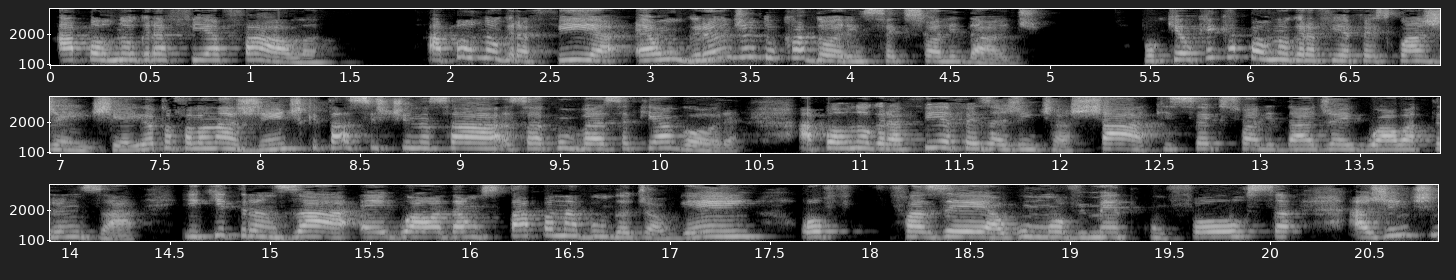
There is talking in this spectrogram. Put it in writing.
a pornografia fala. A pornografia é um grande educador em sexualidade. Porque o que, a pornografia fez com a gente? E aí eu tô falando a gente que está assistindo essa, essa conversa aqui agora. A pornografia fez a gente achar que sexualidade é igual a transar. E que transar é igual a dar uns tapas na bunda de alguém, ou fazer algum movimento com força. A gente,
